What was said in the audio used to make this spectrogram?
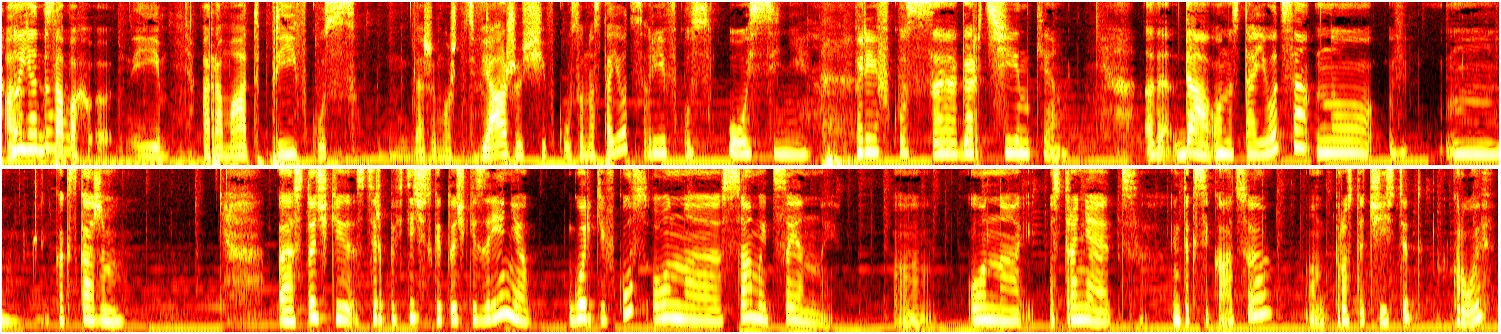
А Но я думаю... Запах э, и аромат, привкус даже, может быть, вяжущий вкус, он остается? Привкус осени, привкус э, горчинки. Э, да, он остается, но, как скажем, с точки, с терапевтической точки зрения, горький вкус, он самый ценный. Он устраняет интоксикацию, он просто чистит кровь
